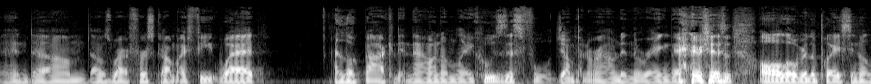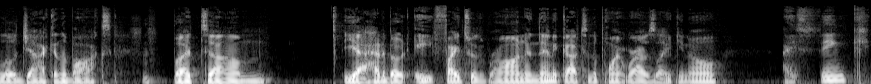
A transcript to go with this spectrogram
and um, that was where I first got my feet wet. I look back at it now and I'm like, who's this fool jumping around in the ring there, just all over the place, you know, a little jack in the box. but um, yeah, I had about eight fights with Ron, and then it got to the point where I was like, you know, I think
